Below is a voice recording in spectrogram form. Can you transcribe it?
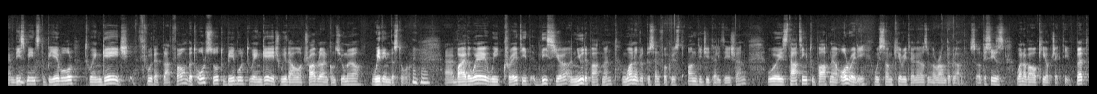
And this means to be able to engage through that platform, but also to be able to engage with our traveler and consumer within the store. Uh, by the way, we created this year a new department, 100% focused on digitalization. We're starting to partner already with some key retailers around the globe. So this is one of our key objective. But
